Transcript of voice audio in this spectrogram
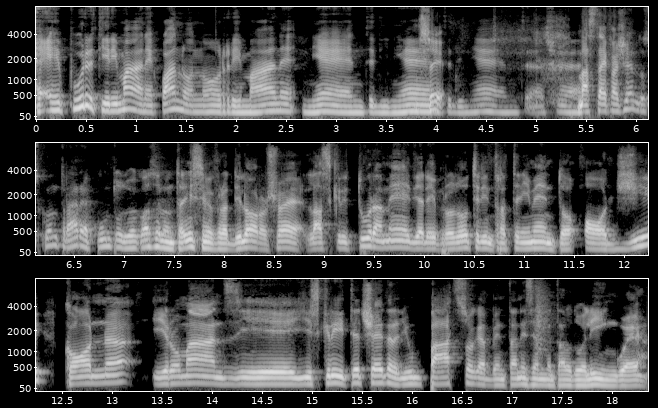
eppure ti rimane, qua non, non rimane niente, di niente, Sì. di niente. Cioè. Ma stai facendo scontrare appunto due cose lontanissime fra di loro, cioè la scrittura media dei prodotti di intrattenimento oggi con i romanzi, gli scritti, eccetera, di un pazzo che a vent'anni si è inventato due lingue.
